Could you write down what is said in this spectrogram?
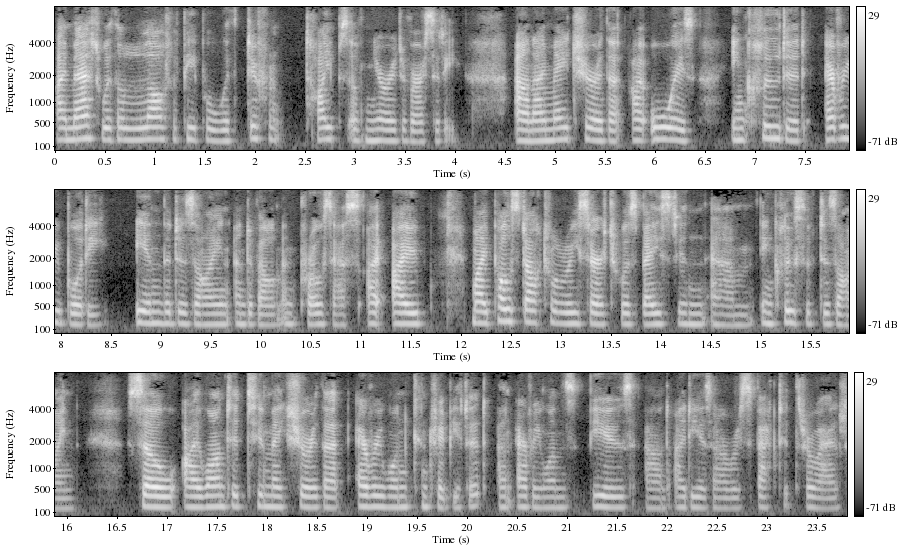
I met with a lot of people with different types of neurodiversity. And I made sure that I always included everybody in the design and development process. I, I my postdoctoral research was based in um, inclusive design, so I wanted to make sure that everyone contributed and everyone's views and ideas are respected throughout.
